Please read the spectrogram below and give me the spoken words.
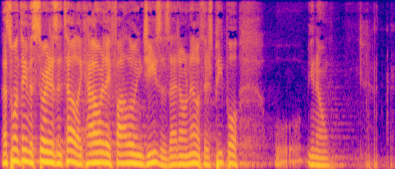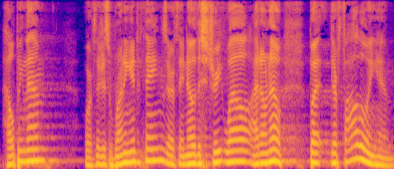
That's one thing the story doesn't tell. Like, how are they following Jesus? I don't know. If there's people, you know, helping them, or if they're just running into things, or if they know the street well, I don't know. But they're following him.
